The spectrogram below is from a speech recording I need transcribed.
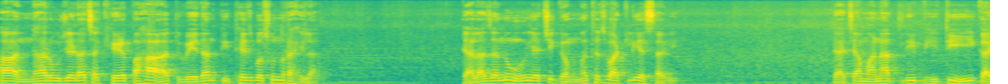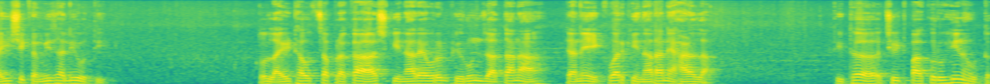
हा अंधार उजेडाचा खेळ पाहत वेदांत तिथेच बसून राहिला. त्याला जणू याची गंमतच वाटली असावी. त्याच्या मनातली भीती काहीशी कमी झाली होती. तो लाइट हाऊसचा प्रकाश किनाऱ्यावरून फिरून जाताना त्याने एकवार किनारा न्याहाळला तिथं चिटपाखरूही नव्हतं.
